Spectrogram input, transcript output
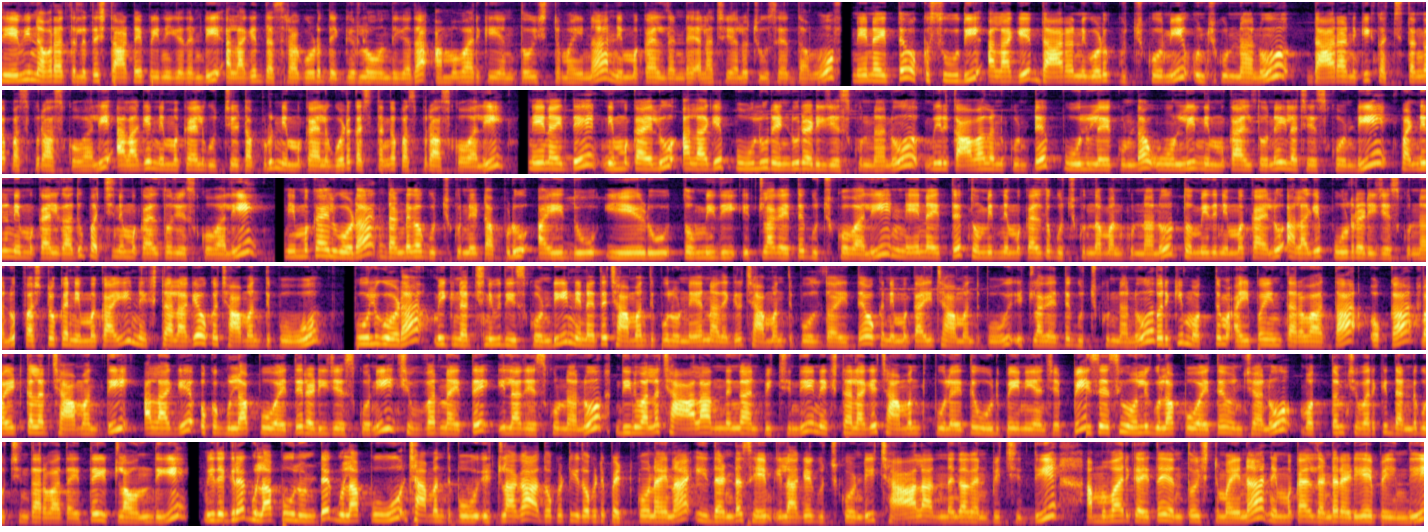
దేవి నవరాత్రులు అయితే స్టార్ట్ అయిపోయినాయి కదండి. అలాగే దసరా కూడా దగ్గరలో ఉంది కదా. అమ్మవారికి ఎంతో ఇష్టమైన నిమ్మకాయల దండ ఎలా చేయాలో చూసేద్దాము. నేనైతే ఒక సూది అలాగే దారాన్ని కూడా గుచ్చుకొని ఉంచుకున్నాను. దారానికి ఖచ్చితంగా పసుపు రాసుకోవాలి. అలాగే నిమ్మకాయలు గుచ్చేటప్పుడు నిమ్మకాయలు కూడా ఖచ్చితంగా పసుపు రాసుకోవాలి. నేనైతే నిమ్మకాయలు అలాగే పూలు రెండు రెడీ చేసుకున్నాను. మీరు కావాలనుకుంటే పూలు లేకుండా ఓన్లీ నిమ్మకాయలతోనే ఇలా చేసుకోండి. పండిన నిమ్మకాయలు కాదు పచ్చి నిమ్మకాయలతో చేసుకోవాలి. నిమ్మకాయలు కూడా దండగా గుచ్చుకునేటప్పుడు ఐదు ఏడు తొమ్మిది ఇట్లాగైతే గుచ్చుకోవాలి. నేనైతే తొమ్మిది నిమ్మకాయలతో గుచ్చుకుందాం అనుకున్నాను. తొమ్మిది నిమ్మకాయలు అలాగే పూలు రెడీ చేసుకున్నాను. ఫస్ట్ ఒక నిమ్మకాయ నెక్స్ట్ అలాగే ఒక చామంతి పువ్వు. పూలు కూడా మీకు నచ్చినవి తీసుకోండి. నేనైతే చామంతి పూలు ఉన్నాయని నా దగ్గర చామంతి పూలతో అయితే ఒక నిమ్మకాయ చామంతి పువ్వు ఇట్లాగైతే గుచ్చుకున్నాను. చివరికి మొత్తం అయిపోయిన తర్వాత ఒక వైట్ కలర్ చామంతి అలాగే ఒక గులాబ్ పువ్వు అయితే రెడీ చేసుకొని చివరినైతే అయితే ఇలా చేసుకున్నాను. దీనివల్ల చాలా అందంగా అనిపించింది. నెక్స్ట్ అలాగే చామంతి పూలు అయితే ఊడిపోయినాయి అని చెప్పి తీసేసి ఓన్లీ గులాబ్ పువ్వు అయితే ఉంచాను. మొత్తం చివరికి దండ గుచ్చిన తర్వాత అయితే ఇట్లా ఉంది. మీ దగ్గర గులాబ్ పువ్వులు ఉంటే గులాబ్ పువ్వు చామంతి పువ్వు ఇట్లాగా అదొకటి ఇదొకటి పెట్టుకోనైనా ఈ దండ సేమ్ ఇలాగే గుచ్చుకోండి. చాలా అందంగా కనిపించిద్ది అమ్మవారికి అయితే ఎంతో ఇష్టమైన నిమ్మకాయల దండ రెడీ అయిపోయింది.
